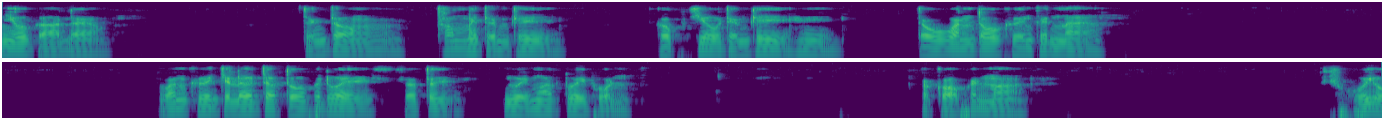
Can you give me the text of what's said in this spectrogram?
มีโอกาสแล้ว จึงต้องทำให้เต็มที่กบเขี้ยวเต็มที่ให้โตวันโตคืนขึ้นมา วันคืนจเจริญเติบโตไปด้วยสติด้วยมากด้วยผล ประกอบกันมาช่วยโอ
